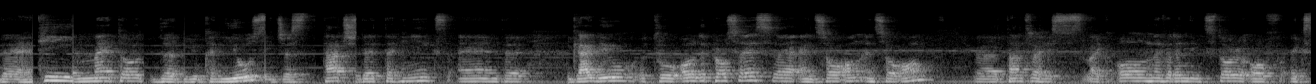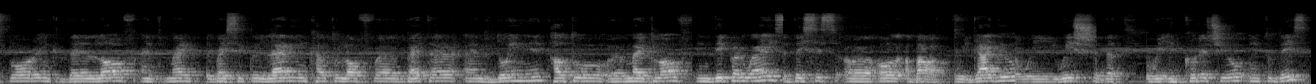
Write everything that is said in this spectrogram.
the key method that you can use. Just touch the techniques and uh, guide you through all the process uh, and so on and so on. Uh, Tantra is like all never-ending story of exploring the love and make, basically learning how to love uh, better and doing it, how to uh, make love in deeper ways. This is uh, all about. We guide you, we wish that we encourage you into this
